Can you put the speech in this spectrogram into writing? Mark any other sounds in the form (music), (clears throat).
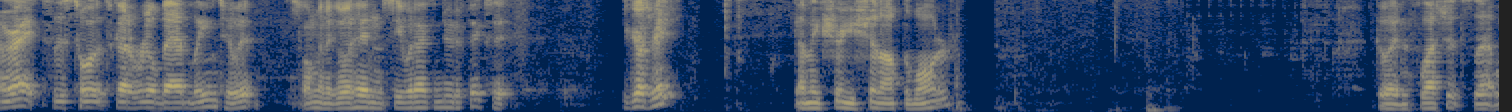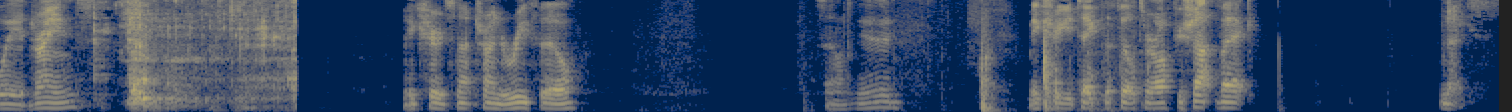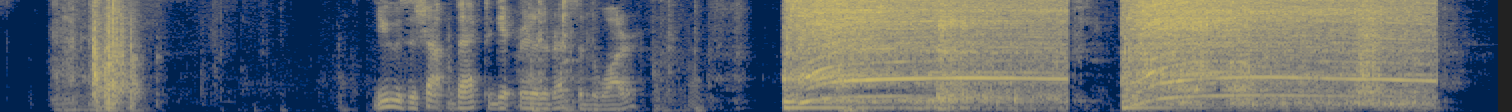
Alright, so this toilet's got a real bad lean to it. So I'm going to go ahead and see what I can do to fix it. You girls ready? Gotta make sure you shut off the water. Go ahead and flush it so that way it drains. Make sure it's not trying to refill. Sounds good. Make sure you take the filter off your shop vac. Nice. Use the shop vac to get rid of the rest of the water.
